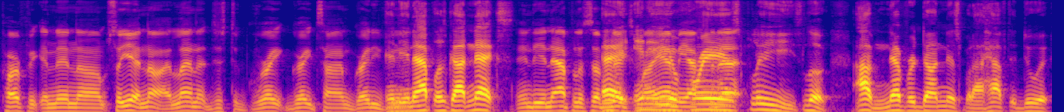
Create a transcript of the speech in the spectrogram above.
perfect. And then, um, so yeah, no, Atlanta, just a great, great time, great event. Indianapolis got next. Indianapolis up Hey, next, any Miami of your friends, please look. I've never done this, but I have to do it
